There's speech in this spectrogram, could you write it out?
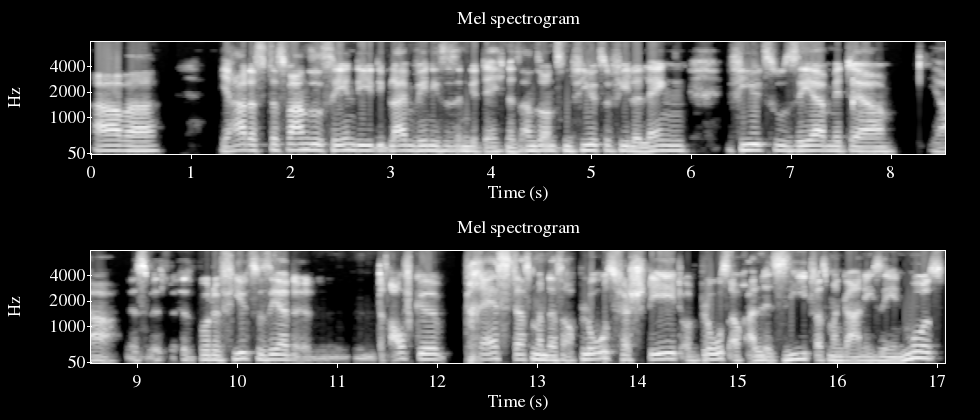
Aber ja, das, das waren so Szenen, die, die bleiben wenigstens im Gedächtnis. Ansonsten viel zu viele Längen, viel zu sehr mit der, ja, es, es, wurde viel zu sehr äh, draufgepresst, dass man das auch bloß versteht und bloß auch alles sieht, was man gar nicht sehen muss.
